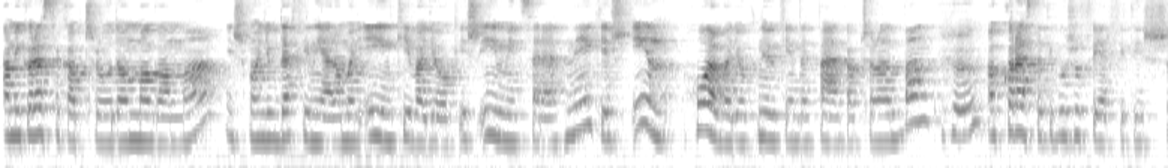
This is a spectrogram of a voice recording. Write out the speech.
amikor összekapcsolódom magammal, és mondjuk definiálom, hogy én ki vagyok, és én mit szeretnék, és én hol vagyok nőként egy párkapcsolatban, uh-huh. akkor azt a típusú férfit is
